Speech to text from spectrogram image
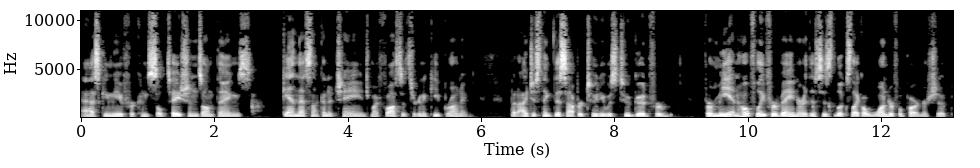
asking me for consultations on things. Again, that's not going to change. My faucets are going to keep running. But I just think this opportunity was too good for for me and hopefully for Vayner. This is looks like a wonderful partnership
